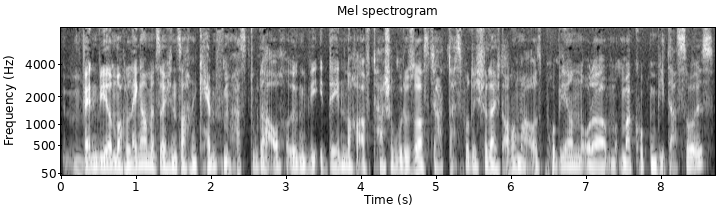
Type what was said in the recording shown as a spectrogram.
wenn wir noch länger mit solchen Sachen kämpfen, hast du da auch irgendwie Ideen noch auf Tasche, wo du sagst, ja, das würde ich vielleicht auch noch mal ausprobieren oder mal gucken, wie das so ist?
